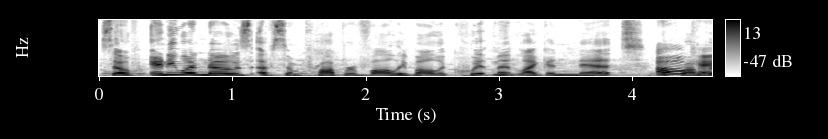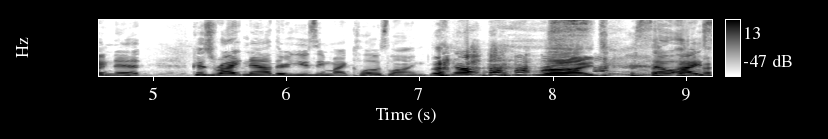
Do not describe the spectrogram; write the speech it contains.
A, so if anyone knows of some proper volleyball equipment, like a net, a Oh, proper okay. net, because right now they're using my clothesline. Right. So I,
